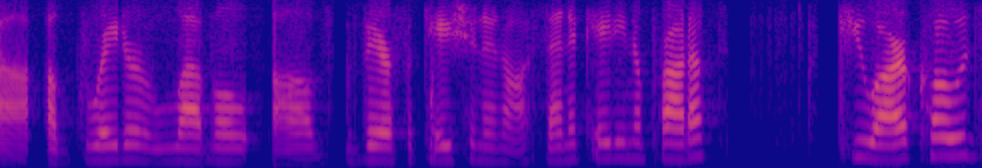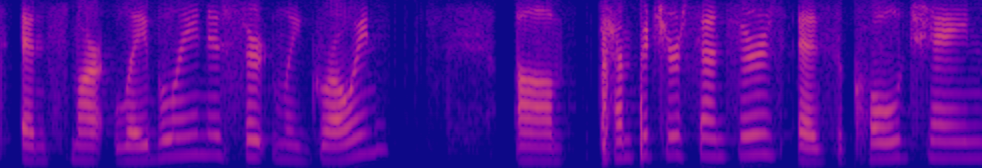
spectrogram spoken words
uh, a greater level of verification and authenticating a product. QR codes and smart labeling is certainly growing. Um, temperature sensors, as the cold chain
